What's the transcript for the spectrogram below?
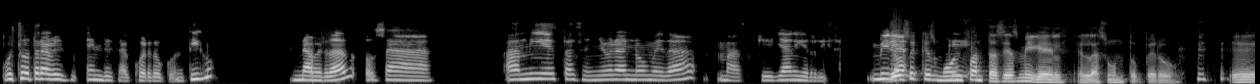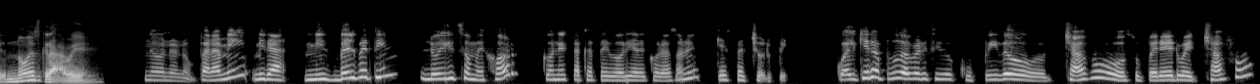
pues otra vez en desacuerdo contigo, la verdad, o sea, a mí esta señora no me da más que ya ni risa. Yo Mira, sé que es muy que fantasías Miguel el asunto, pero eh, no es grave. no, no, no, para mí, mira, Miss Velveteen lo hizo mejor con esta categoría de corazones que esta Churpi. Cualquiera pudo haber sido Cupido chafo o superhéroe chafo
